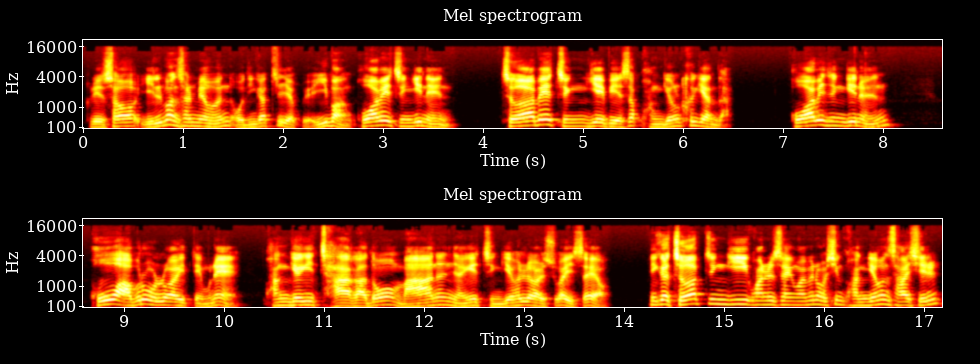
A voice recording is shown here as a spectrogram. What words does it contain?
그래서 1번 설명은 어딘가 틀렸고요. 2번 고압의 증기는 저압의 증기에 비해서 광경을 크게 한다. 고압의 증기는 고압으로 올라가기 때문에 광경이 작아도 많은 양의 증기가 흘러갈 수가 있어요. 그러니까 저압 증기관을 사용하면 훨씬 광경은 사실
